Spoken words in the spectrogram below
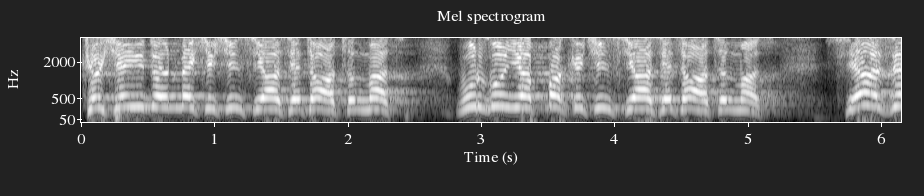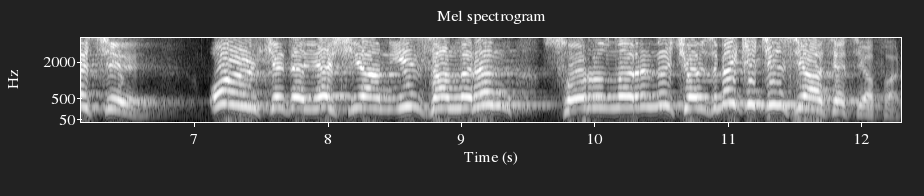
Köşeyi dönmek için siyasete atılmaz. Vurgun yapmak için siyasete atılmaz. Siyasetçi o ülkede yaşayan insanların sorunlarını çözmek için siyaset yapar.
